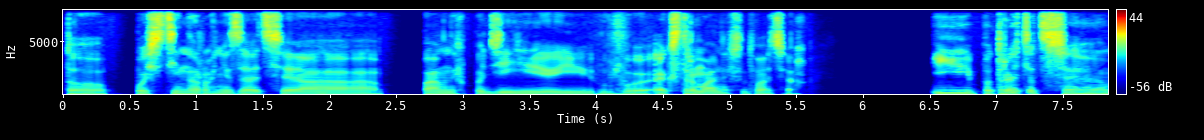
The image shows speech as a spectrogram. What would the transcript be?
то постійна організація певних подій в екстремальних ситуаціях. І по-третє, це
